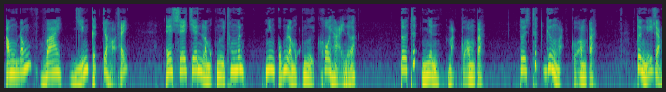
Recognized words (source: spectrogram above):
Ông đóng vai diễn kịch cho họ thấy. Ezechiel là một người thông minh, nhưng cũng là một người khôi hài nữa. Tôi thích nhìn mặt của ông ta. Tôi thích gương mặt của ông ta. Tôi nghĩ rằng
